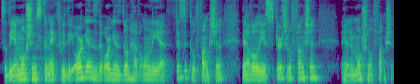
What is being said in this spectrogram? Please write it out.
so the emotions connect with the organs the organs don't have only a physical function they have only a spiritual function and an emotional function.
